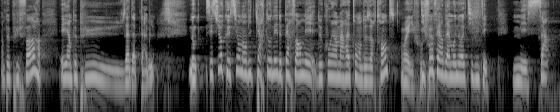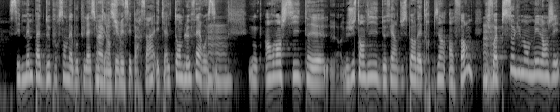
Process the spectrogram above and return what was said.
un peu plus fort et un peu plus adaptable. Donc c'est sûr que si on a envie de cartonner, de performer, de courir un marathon en 2h30, ouais, il faut, il faut faire de la monoactivité. Mais ça, c'est même pas 2% de la population qui est intéressée par ça et qui a le temps de le faire aussi. Mm, mm. Donc, en revanche, si tu as juste envie de faire du sport, d'être bien en forme, il mm, faut absolument mélanger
